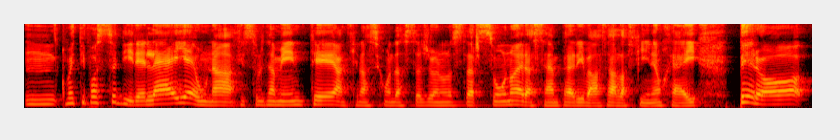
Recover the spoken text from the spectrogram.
mh, come ti posso dire, lei è una che solitamente anche nella seconda stagione dello Stars 1 era sempre arrivata alla fine, ok? Però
